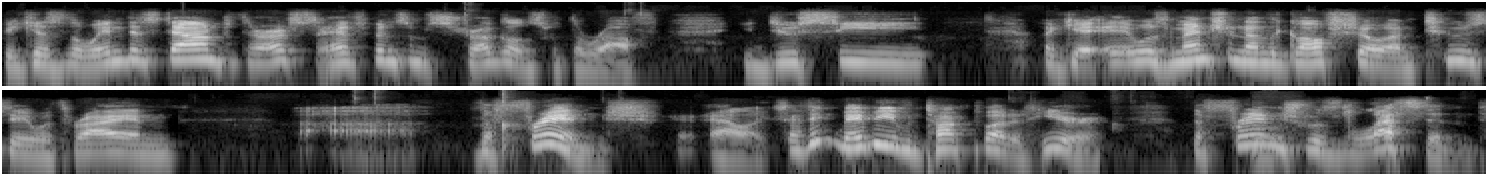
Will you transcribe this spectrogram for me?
because the wind is down, but there are has been some struggles with the rough. You do see, like it, it was mentioned on the golf show on Tuesday with Ryan, uh, the fringe, Alex. I think maybe even talked about it here. The fringe was lessened.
